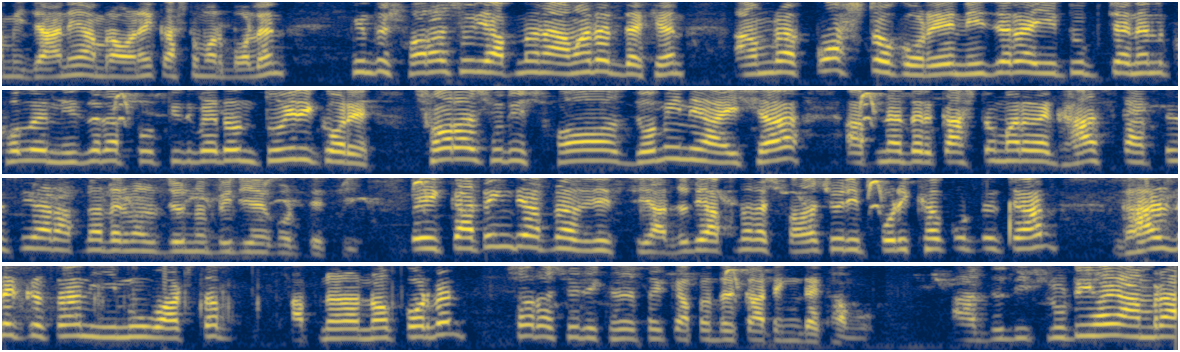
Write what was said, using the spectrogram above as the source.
আমি জানি আমরা অনেক কাস্টমার বলেন, কিন্তু সরাসরি আপনারা আমাদের দেখেন, আমরা কষ্ট করে নিজেরা ইউটিউব চ্যানেল খুলে নিজেরা প্রতিবেদন তৈরি করে সরাসরি সজমিনে আইসা আপনাদের কাস্টমারের ঘাস কাটতেছি আর আপনাদের জন্য ভিডিও করতেছি। এই কাটিংটা আপনারা দিচ্ছি। আর যদি আপনারা সরাসরি পরীক্ষা করতে চান, ঘাস দেখতে চান, ইমো হোয়াটসঅ্যাপ আপনারা নক করবেন, সরাসরি এখানে থেকে আপনাদের কাটিং দেখাবো। আর যদি ত্রুটি হয়, আমরা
